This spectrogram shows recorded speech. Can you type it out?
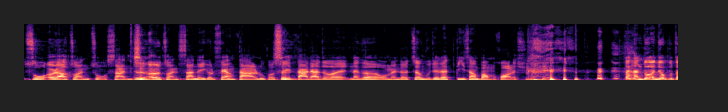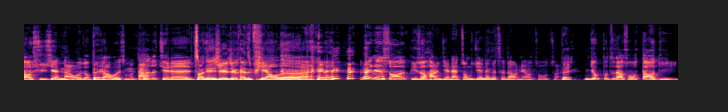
左二要转左三，就是。二转三的一个非常大的路口。所以大家就会那个，我们的政府就在地上帮我们画了虚线，但很多人就不知道虚线来，我都不知道为什么，大家都觉得转进去就开始飘了。对，变成说，比如说，好，你今天在中间那个车道，你要左转，对，你就不知道说到底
